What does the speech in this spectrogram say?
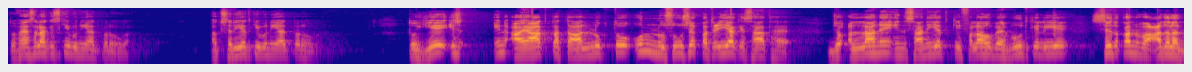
تو فیصلہ کس کی بنیاد پر ہوگا؟ اکثریت کی بنیاد پر ہوگا۔ تو یہ اس، ان آیات کا تعلق تو ان نصوص قطعیہ کے ساتھ ہے جو اللہ نے انسانیت کی فلاح و بہبود کے لیے صدقن و عدلاً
